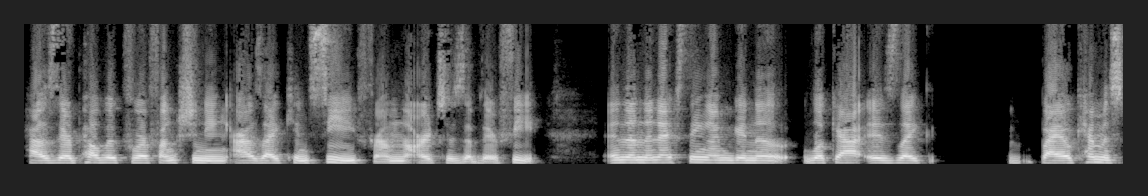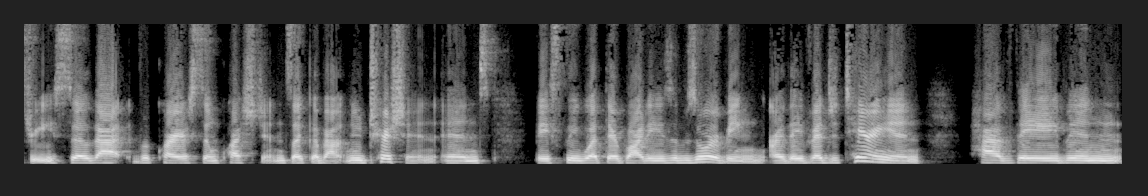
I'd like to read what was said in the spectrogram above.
How's their pelvic floor functioning as I can see from the arches of their feet? And then the next thing I'm going to look at is like biochemistry. So that requires some questions like about nutrition and basically what their body is absorbing. Are they vegetarian? Have they been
